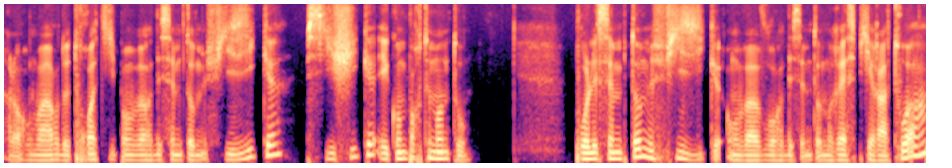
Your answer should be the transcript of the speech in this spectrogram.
Alors on va avoir de 3 types, on va avoir des symptômes physiques, psychiques et comportementaux. Pour les symptômes physiques, on va avoir des symptômes respiratoires.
